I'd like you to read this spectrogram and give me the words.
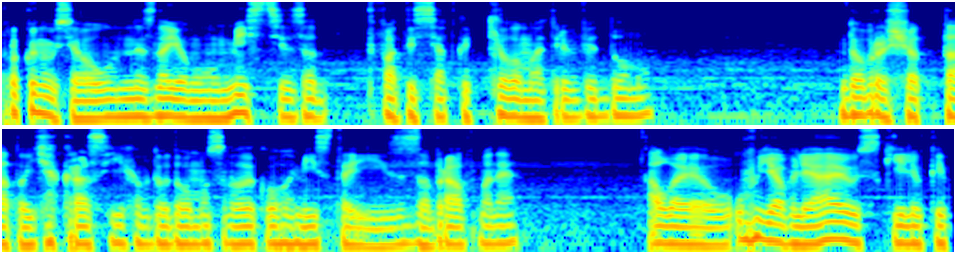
Прокинувся у незнайомому місці за два десятки кілометрів від дому. Добре, що тато якраз їхав додому з великого міста і забрав мене. Але уявляю, скільки б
